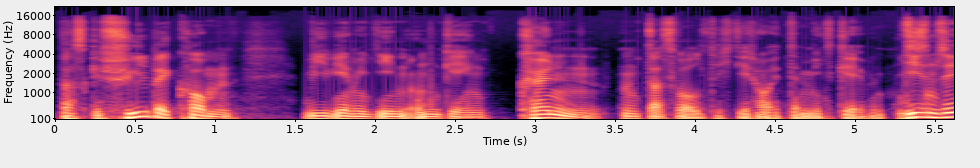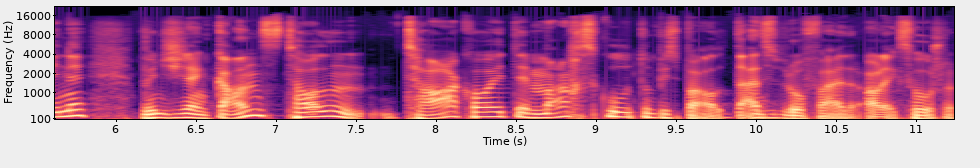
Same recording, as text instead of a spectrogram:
das Gefühl bekommen, wie wir mit ihnen umgehen können. Und das wollte ich dir heute mitgeben. In diesem Sinne wünsche ich dir einen ganz tollen Tag heute. Mach's gut und bis bald. Dein Profiler Alex Horschler.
